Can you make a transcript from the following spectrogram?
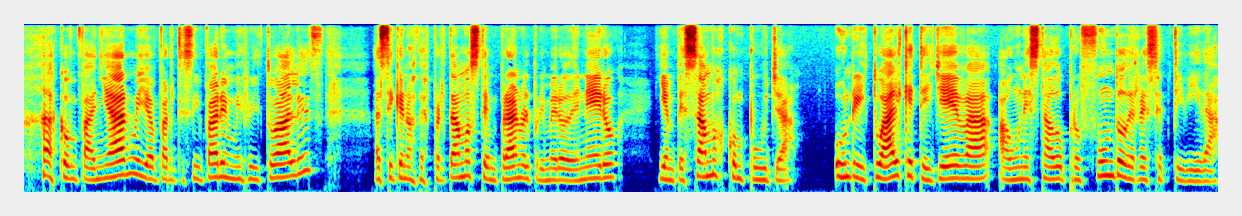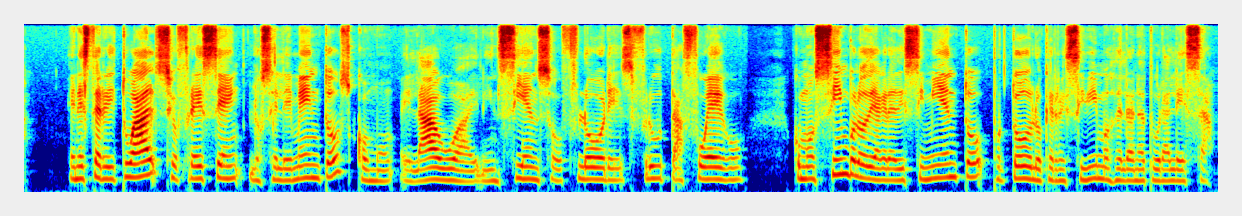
a acompañarme y a participar en mis rituales, así que nos despertamos temprano el primero de enero y empezamos con Puya, un ritual que te lleva a un estado profundo de receptividad. En este ritual se ofrecen los elementos como el agua, el incienso, flores, fruta, fuego, como símbolo de agradecimiento por todo lo que recibimos de la naturaleza.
